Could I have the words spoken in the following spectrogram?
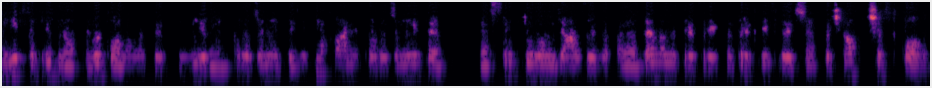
їх потрібно виконувати вірно, розуміти їх механіку, розуміти е, структуру м'язів, е, де вони прикріплюються, хоча б частково,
